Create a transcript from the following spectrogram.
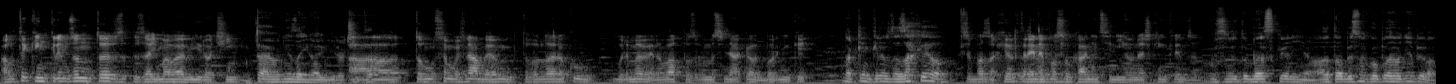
ale ty King Crimson to je zajímavé výročí. To je hodně zajímavý výročí. teda. A tomu se možná během tohohle roku budeme věnovat, pozveme si nějaké odborníky. Na King Crimson, Zachyho. Třeba Zachyho, který neposlouchá nic jiného než King Crimson. Myslím, že to bude skvělý, no. ale to bychom koupili hodně piva.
